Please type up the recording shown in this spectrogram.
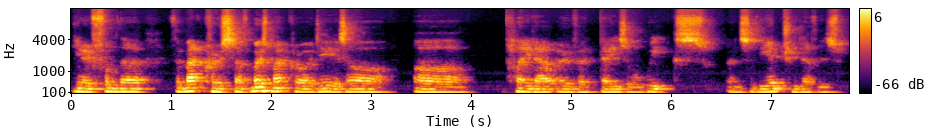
you know, from the the macro stuff, most macro ideas are are played out over days or weeks, and so the entry level is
